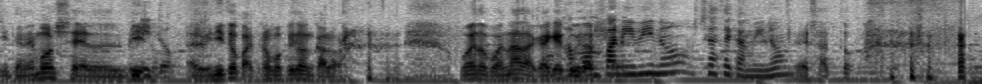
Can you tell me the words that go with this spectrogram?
y tenemos el vino. Vinito. El vinito para entrar un poquito en calor. bueno, pues nada, que hay que cuidarse. pan y vino se hace camino. Exacto.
